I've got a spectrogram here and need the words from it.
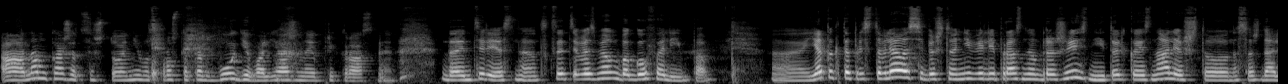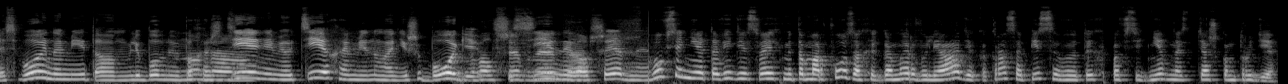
А нам кажется, что они вот просто как боги, вальяжные, прекрасные. Да, интересно. Вот, кстати, возьмем богов Олимпа. Э, я как-то представляла себе, что они вели праздный образ жизни и только и знали, что наслаждались войнами, там, любовными ну, похождениями, да. утехами, ну, они же боги, волшебные, сильные, да. волшебные. Вовсе нет, а в виде своих метаморфозах и Гомер в Илиаде как раз описывают их повседневность в тяжком труде.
